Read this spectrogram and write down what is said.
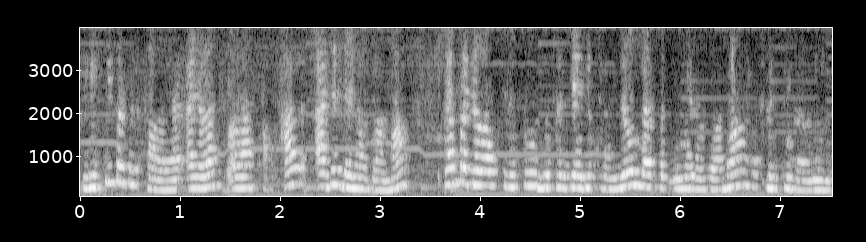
Gusti Ketepeter adalah seorang pakar adat dan agama yang pada waktu itu bekerja di Kremlin dapat Pertemuan Agama Provinsi Bali.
